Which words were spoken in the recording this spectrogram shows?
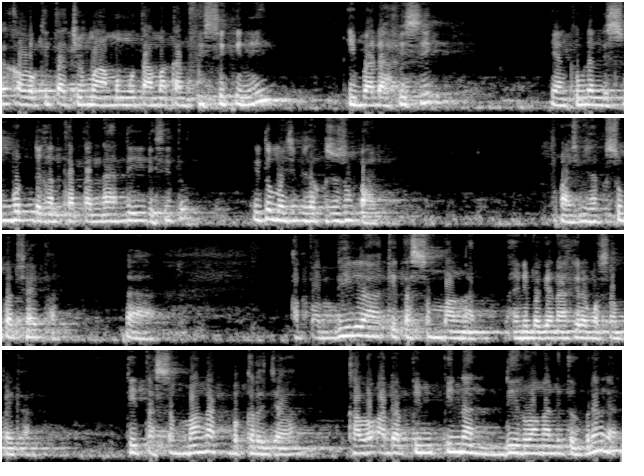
Kalau kita cuma mengutamakan fisik ini ibadah fisik yang kemudian disebut dengan kata nadi di situ itu masih bisa kesusupan masih bisa kesukaan syaitan. Nah, apabila kita semangat, nah ini bagian akhir yang mau sampaikan. Kita semangat bekerja kalau ada pimpinan di ruangan itu, benar nggak?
